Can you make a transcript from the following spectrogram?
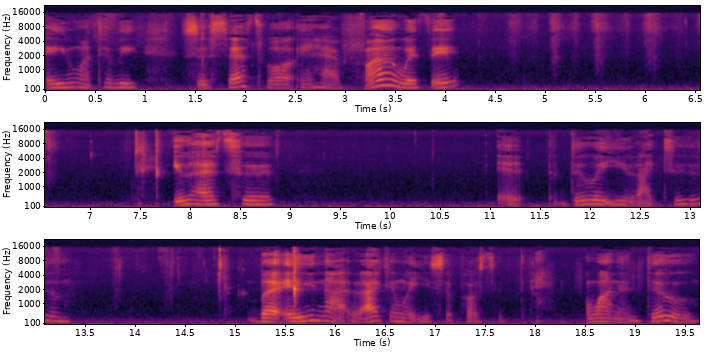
if you want to be successful and have fun with it, you have to eh, do what you like to do. But if you're not liking what you're supposed to want to do,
